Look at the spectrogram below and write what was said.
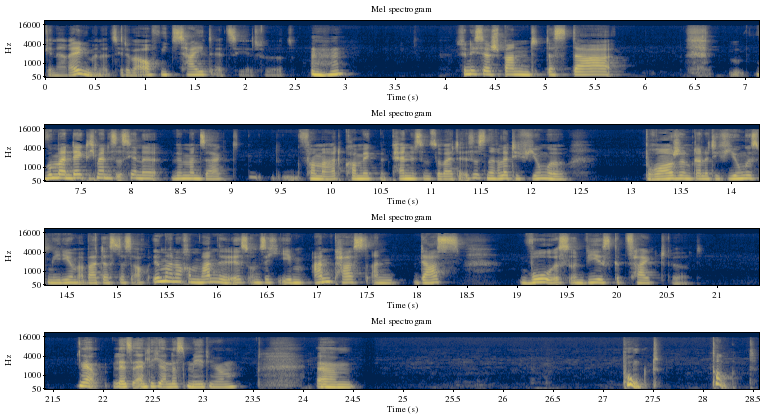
generell wie man erzählt, aber auch wie Zeit erzählt wird. Mhm. Finde ich sehr spannend, dass da, wo man denkt, ich meine, es ist ja eine, wenn man sagt, Format Comic mit Panels und so weiter, ist es eine relativ junge Branche, ein relativ junges Medium, aber dass das auch immer noch im Wandel ist und sich eben anpasst an das, wo es und wie es gezeigt wird. Ja, letztendlich an das Medium. Ähm, Punkt. Punkt.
